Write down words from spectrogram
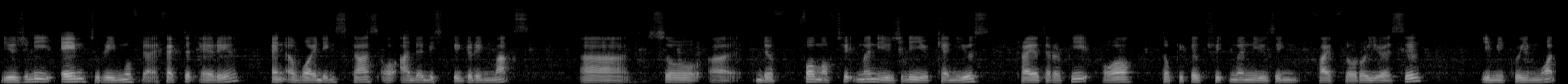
usually aim to remove the affected area and avoiding scars or other disfiguring marks. Uh, so uh, the form of treatment usually you can use cryotherapy or topical treatment using 5-fluorouracil, imiquimod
